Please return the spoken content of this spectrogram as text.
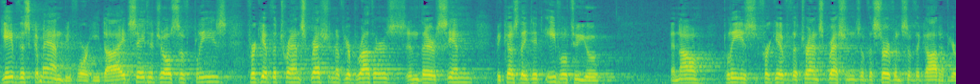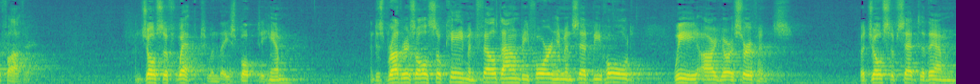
gave this command before he died. Say to Joseph, Please forgive the transgression of your brothers and their sin because they did evil to you. And now, please forgive the transgressions of the servants of the God of your father. And Joseph wept when they spoke to him. And his brothers also came and fell down before him and said, Behold, we are your servants. But Joseph said to them,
